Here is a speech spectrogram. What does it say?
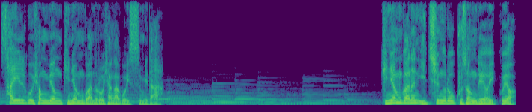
(4.19) 혁명 기념관으로 향하고 있습니다. 기념관은 2층으로 구성되어 있고요.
